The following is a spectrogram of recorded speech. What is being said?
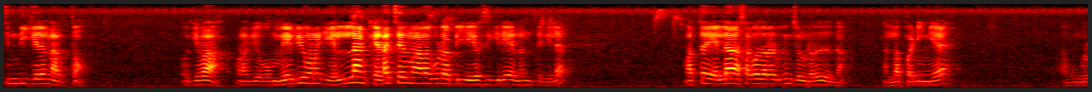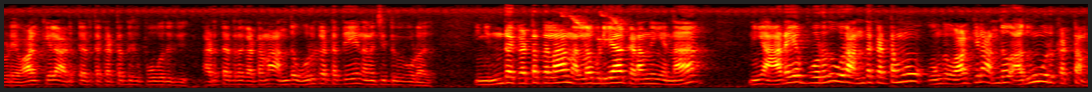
சிந்திக்கலைன்னு அர்த்தம். ஓகேவா? உனக்கு மேபி உனக்கு எல்லாம் கிடைச்சதுனால கூட அப்படி யோசிக்கிறியா என்னன்னு தெரியல. மற்ற எல்லா சகோதரர்களுக்கும் சொல்கிறது இதுதான். நல்லா படிங்க. உங்களுடைய வாழ்க்கையில் அடுத்தடுத்த கட்டத்துக்கு போவதுக்கு அடுத்தடுத்த கட்டம்னா அந்த ஒரு கட்டத்தையே நினச்சிட்டு இருக்கக்கூடாது. நீங்கள் இந்த கட்டத்தெல்லாம் நல்லபடியாக கடந்தீங்கன்னா நீங்கள் அடைய போகிறது ஒரு அந்த கட்டமும் உங்கள் வாழ்க்கையில் அந்த அதுவும் ஒரு கட்டம்.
